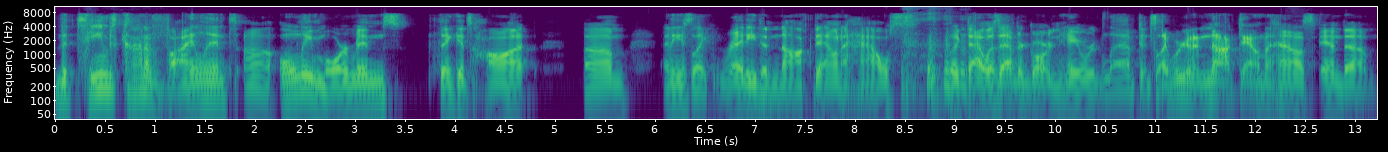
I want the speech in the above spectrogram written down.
the team's kind of violent. Uh, only Mormons think it's hot. Um, and he's like ready to knock down a house. like that was after Gordon Hayward left. It's like we're gonna knock down the house, and um,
